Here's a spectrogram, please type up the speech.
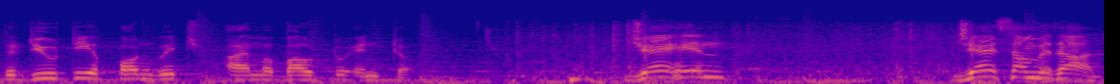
the duty upon which I am about to enter. Jai Hind, Jai Samvidhan.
